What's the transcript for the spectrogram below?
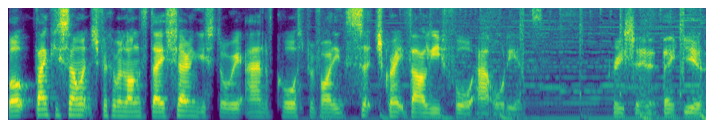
Well, thank you so much for coming along today, sharing your story, and of course, providing such great value for our audience. Appreciate it. Thank you.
